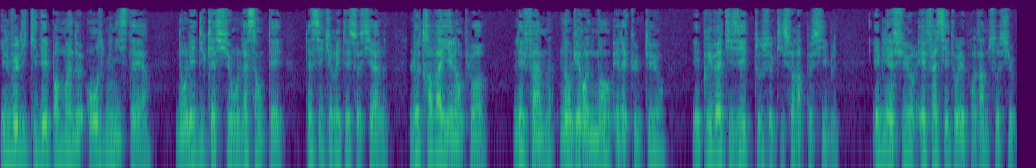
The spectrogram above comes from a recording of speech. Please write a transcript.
il veut liquider pas moins de onze ministères, dont l'éducation, la santé, la sécurité sociale, le travail et l'emploi, les femmes, l'environnement et la culture, et privatiser tout ce qui sera possible, et bien sûr effacer tous les programmes sociaux.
